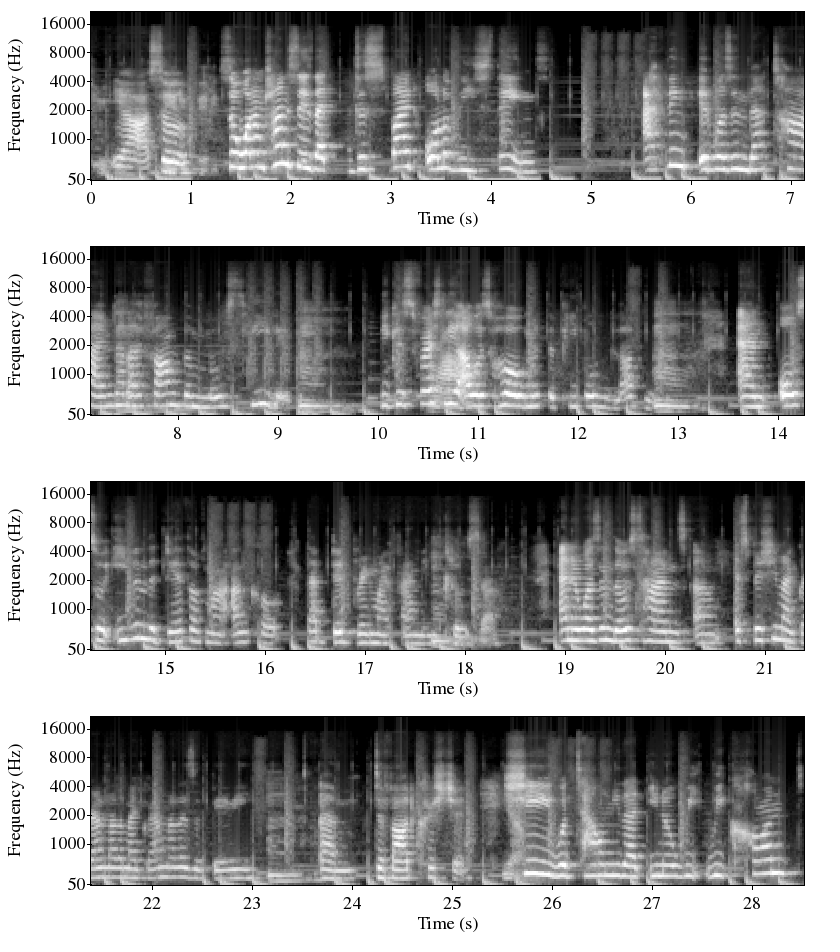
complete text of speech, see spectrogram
true. yeah so Very, very so what i'm trying to say is that despite all of these things i think it was in that time that i found the most healing. Mm. because firstly Wow. I was home with the people who loved me. Mm. And also even the death of my uncle, that did bring my family Mm. closer. And it was in those times, um, especially my grandmother. My grandmother is a very Mm. um, devout Christian. Yeah. She would tell me that you know we we can't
